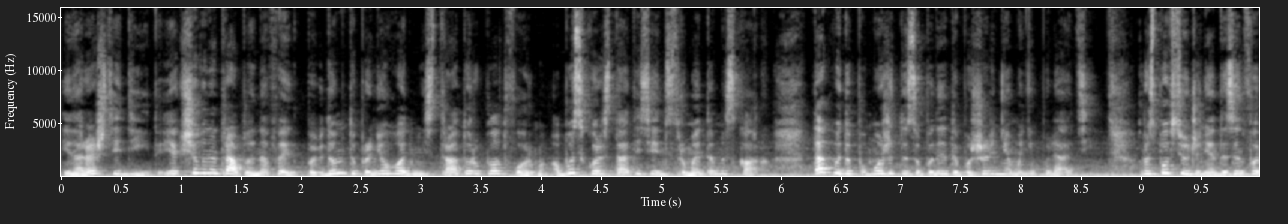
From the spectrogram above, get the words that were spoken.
І нарешті дійте. Якщо ви натрапили на фейк, повідомте про нього адміністратору платформи або скористайтеся інструментами скарг. Так ви допоможете зупинити поширення маніпуляцій. Розповсюдження дезінформації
